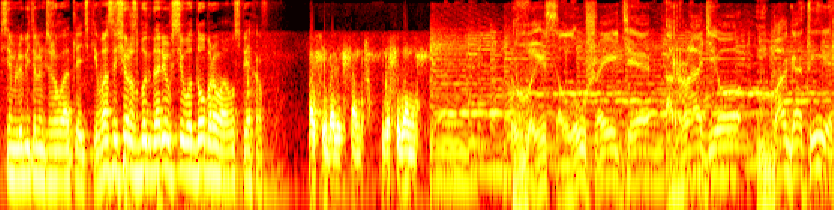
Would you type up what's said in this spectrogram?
всем любителям тяжелой атлетики. Вас еще раз благодарю. Всего доброго, успехов. Спасибо, Александр. До свидания. Вы слушаете радио «Богатырь».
